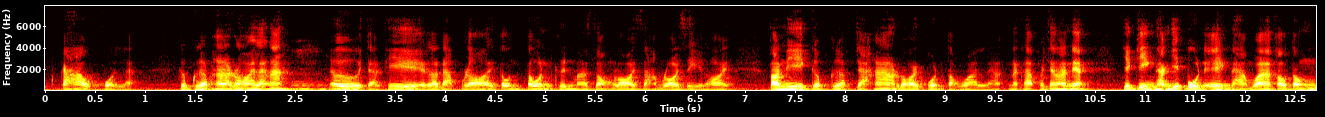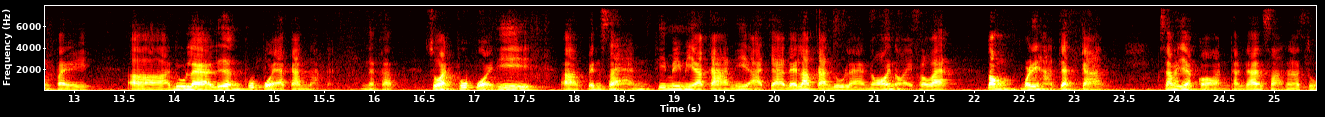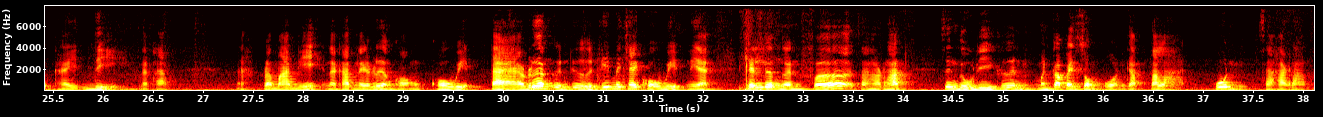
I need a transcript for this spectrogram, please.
489 คนแล้วเกือบเกือบ500 แล้วนะอืมเออจากที่ระดับร้อยต้นๆขึ้นมา 200 300 400 ตอนนี้เกือบเกือบจะ 500 คนต่อวันแล้วนะครับ เพราะฉะนั้นเนี่ยจริงๆ ทางญี่ปุ่นเองถามว่าเขาต้องไปอ่าดูแลเรื่องผู้ป่วยอาการหนักนะครับส่วนผู้ป่วยที่อ่าเป็นแสนที่ไม่มีอาการนี้อาจจะได้รับการดูแลน้อยหน่อย เพราะว่าต้องบริหารจัดการ ทรัพยากรทางด้านสาธารณสุขให้ดีนะครับอะประมาณนี้นะครับในเรื่องของโควิด แต่เรื่องอื่นๆที่ไม่ใช่โควิดเนี่ยเช่นเรื่องเงินเฟ้อสหรัฐ ซึ่งดูดีขึ้นมันก็ไปส่งผลกับตลาดหุ้นสหรัฐ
